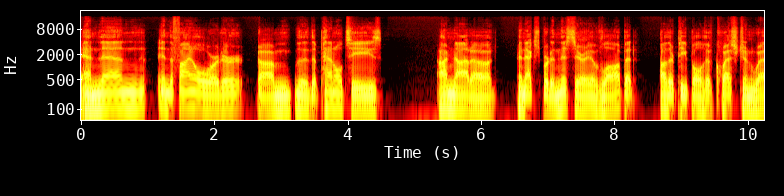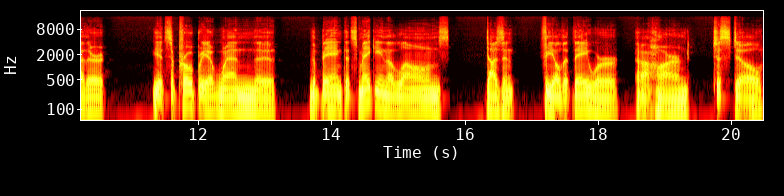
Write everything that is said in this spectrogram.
and then in the final order, um, the, the penalties, I'm not a, an expert in this area of law, but other people have questioned whether it's appropriate when the the bank that's making the loans doesn't feel that they were uh, harmed to still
